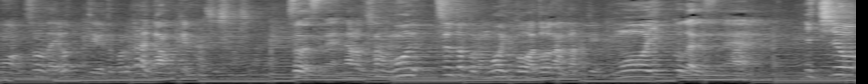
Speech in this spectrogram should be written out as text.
もうそうだよっていうところからがん保険の話しましたね。そうですね。なるほどそのもうツートップのもう一方はどうなんだっていう。もう一個がですね、は一応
